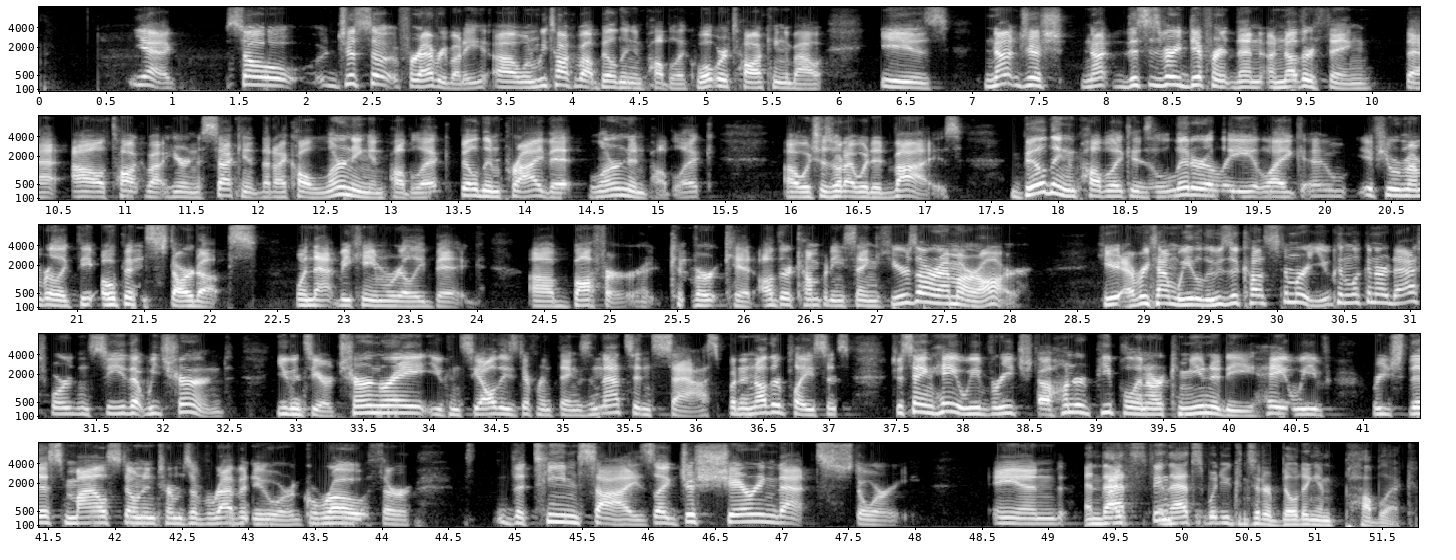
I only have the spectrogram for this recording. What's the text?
Yeah. So just so for everybody, uh, when we talk about building in public, what we're talking about is not just not. This is very different than another thing that I'll talk about here in a second that I call learning in public, build in private, learn in public, uh, which is what I would advise. Building in public is literally like, uh, if you remember, like the open startups when that became really big. Uh, Buffer, ConvertKit, other companies saying, here's our MRR here every time we lose a customer you can look in our dashboard and see that we churned. You can see our churn rate. You can see all these different things and that's in saas. But in other places just saying hey we've reached 100 people in our community. Hey we've reached this milestone in terms of revenue or growth or the team size. Like just sharing that story. And and that's and that's what you consider building in public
